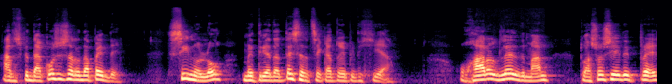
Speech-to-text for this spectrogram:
από τις 545. Σύνολο με 34% επιτυχία. Ο Χάροντ Λέρδεμαν του Associated Press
